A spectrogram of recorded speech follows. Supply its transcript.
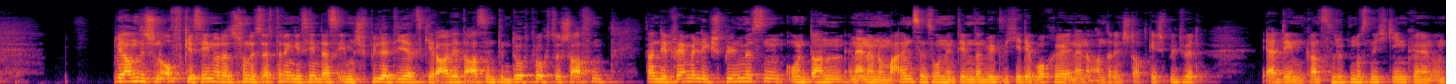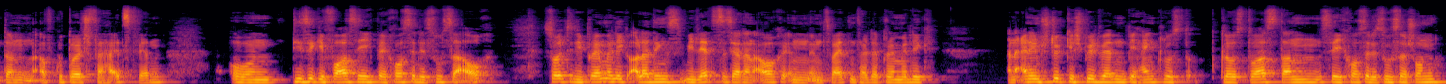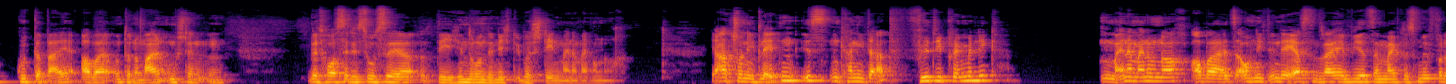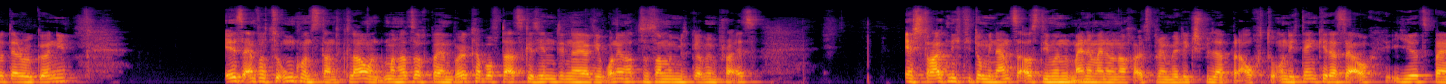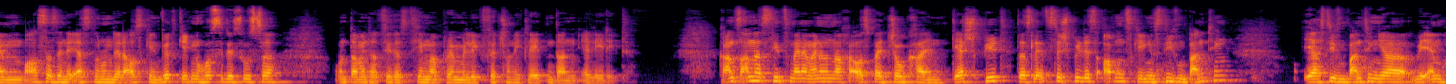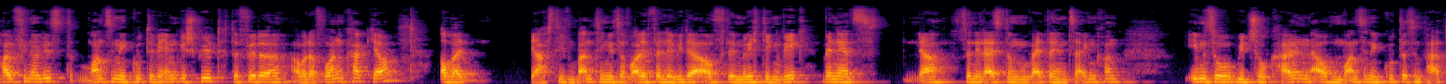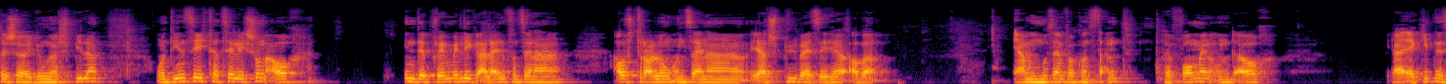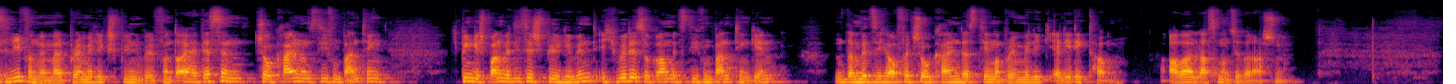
Wir haben das schon oft gesehen oder schon des Öfteren gesehen, dass eben Spieler, die jetzt gerade da sind, den Durchbruch zu schaffen, dann die Premier League spielen müssen und dann in einer normalen Saison, in dem dann wirklich jede Woche in einer anderen Stadt gespielt wird, ja, den ganzen Rhythmus nicht gehen können und dann auf gut Deutsch verheizt werden. Und diese Gefahr sehe ich bei José de Sousa auch. Sollte die Premier League allerdings, wie letztes Jahr dann auch im, im zweiten Teil der Premier League, an einem Stück gespielt werden, behind closed, closed doors, dann sehe ich José de Sousa schon gut dabei, aber unter normalen Umständen wird José de Sousa die Hinrunde nicht überstehen, meiner Meinung nach. Ja, Johnny Clayton ist ein Kandidat für die Premier League. Meiner Meinung nach, aber jetzt auch nicht in der ersten Reihe wie jetzt ein Michael Smith oder Daryl Gurney. Er ist einfach zu unkonstant, klar. Und man hat es auch beim World Cup of Darts gesehen, den er ja gewonnen hat, zusammen mit Gavin Price. Er strahlt nicht die Dominanz aus, die man meiner Meinung nach als Premier League-Spieler braucht. Und ich denke, dass er auch hier jetzt beim Masters in der ersten Runde rausgehen wird gegen José de Sousa. Und damit hat sich das Thema Premier League für Johnny Clayton dann erledigt. Ganz anders sieht es meiner Meinung nach aus bei Joe Cullen. Der spielt das letzte Spiel des Abends gegen Stephen Bunting. Ja, Stephen Bunting ja WM-Halbfinalist, wahnsinnig gute WM gespielt, dafür der, aber davor ein Kackjahr. Aber ja, Stephen Bunting ist auf alle Fälle wieder auf dem richtigen Weg, wenn er jetzt ja, seine Leistung weiterhin zeigen kann. Ebenso wie Joe Cullen, auch ein wahnsinnig guter, sympathischer, junger Spieler. Und den sehe ich tatsächlich schon auch in der Premier League allein von seiner Ausstrahlung und seiner ja, Spielweise her, aber ja, man muss einfach konstant performen und auch ja, Ergebnisse liefern, wenn man Premier League spielen will. Von daher, das sind Joe Cullen und Stephen Bunting Ich bin gespannt, wer dieses Spiel gewinnt. Ich würde sogar mit Stephen Bunting gehen. Und dann wird sich auch für Joe Cullen das Thema Premier League erledigt haben. Aber lassen wir uns überraschen.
